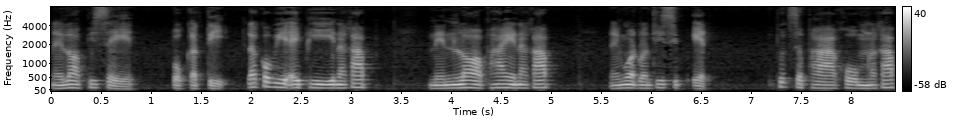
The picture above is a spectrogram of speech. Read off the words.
ในรอบพิเศษ ปกติแล้วก็ VIP นะครับ เน้นรอบให้นะครับ ในงวดวันที่ 11 พฤษภาคมนะครับ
